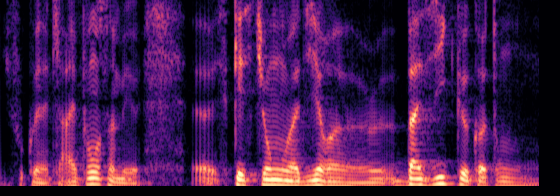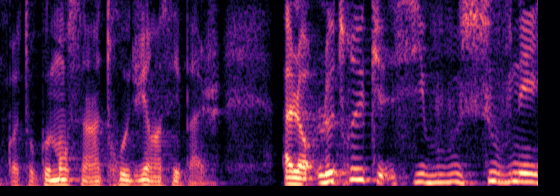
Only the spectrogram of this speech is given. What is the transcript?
il faut connaître la réponse, hein, mais euh, question on va dire euh, basique quand on quand on commence à introduire un cépage. Alors le truc, si vous vous souvenez,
